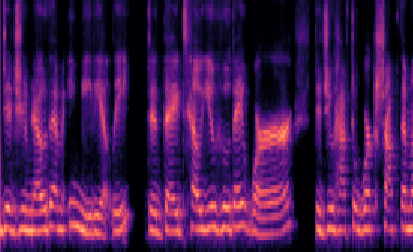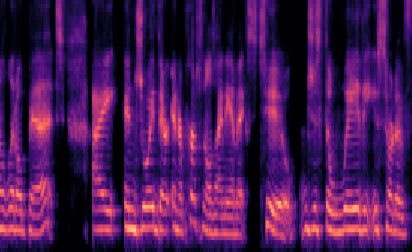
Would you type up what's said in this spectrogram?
Did you know them immediately? Did they tell you who they were? Did you have to workshop them a little bit? I enjoyed their interpersonal dynamics too, just the way that you sort of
